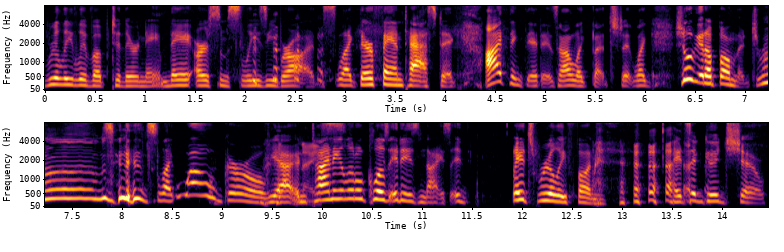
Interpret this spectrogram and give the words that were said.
really live up to their name. They are some sleazy broads. like, they're fantastic. I think it is. I like that shit. Like, she'll get up on the drums, and it's like, whoa, girl. Yeah, and tiny little clothes. It is nice. It, it's really fun. it's a good show.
